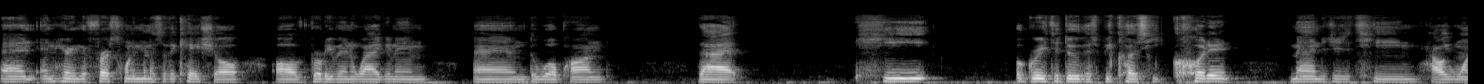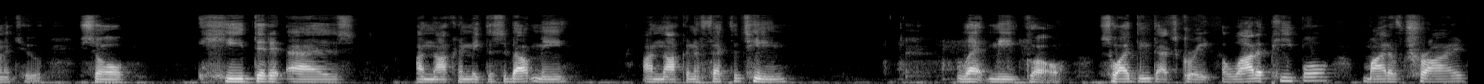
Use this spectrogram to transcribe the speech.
and and hearing the first 20 minutes of the K show, of Brodie Van Wagenen and the Wilpon that he agreed to do this because he couldn't manage the team how he wanted to. So he did it as I'm not going to make this about me. I'm not going to affect the team. Let me go. So I think that's great. A lot of people might have tried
